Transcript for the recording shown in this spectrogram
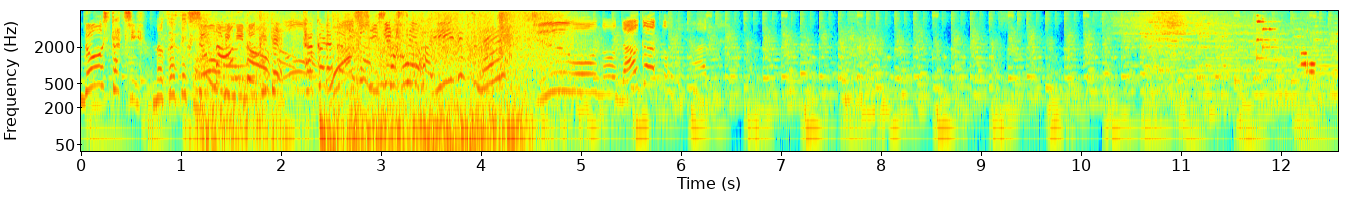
同志たち？任せて勝利に向けて高らかに進撃せよ方がいいですね。獣王の長門である。は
